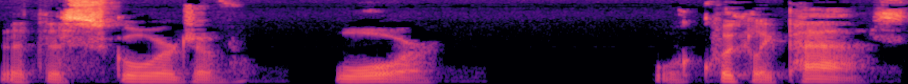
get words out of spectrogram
that this scourge of war will quickly pass.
